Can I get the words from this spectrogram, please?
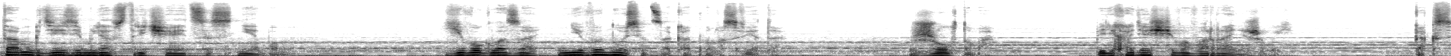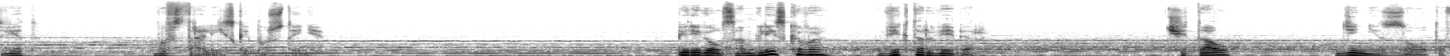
там, где земля встречается с небом. Его глаза не выносят закатного света. Желтого, переходящего в оранжевый, как свет в австралийской пустыне. Перевел с английского Виктор Вебер. Читал Денис Золотов.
